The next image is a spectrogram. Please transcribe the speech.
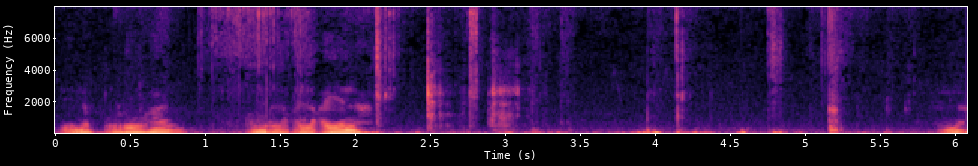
Di na puruhan. Ang malaki-laki yan ah. Ayan na.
